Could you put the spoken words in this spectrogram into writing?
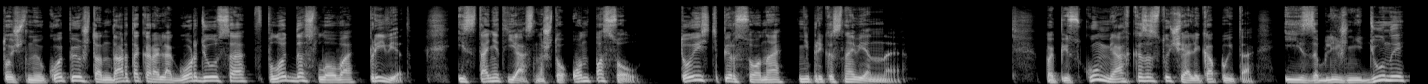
точную копию штандарта короля Гордиуса вплоть до слова «привет», и станет ясно, что он посол, то есть персона неприкосновенная. По песку мягко застучали копыта, и из-за ближней дюны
